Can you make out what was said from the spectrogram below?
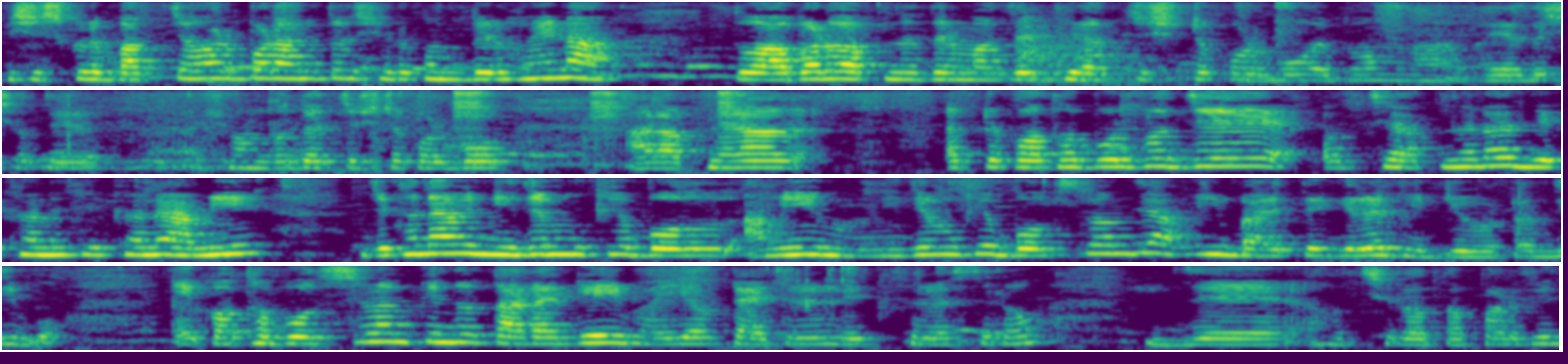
বিশেষ করে বাচ্চা হওয়ার পর আমি তো সেরকম বের হই না। তো আবারও আপনাদের মাঝে ফেরার চেষ্টা করব এবং ভাইয়াদের সাথে সঙ্গ দেওয়ার চেষ্টা করব। আর আপনারা একটা কথা বলব যে হচ্ছে আপনারা যেখানে সেখানে আমি যেখানে আমি নিজের মুখে বল আমি নিজের মুখে বলছিলাম যে আমি বাড়িতে গেলে ভিডিওটা দিব। এই কথা বলছিলাম কিন্তু তার আগেই ভাইয়া টাইটেলে লিখে ফেলেছিল যে হচ্ছে লতা পারভিন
